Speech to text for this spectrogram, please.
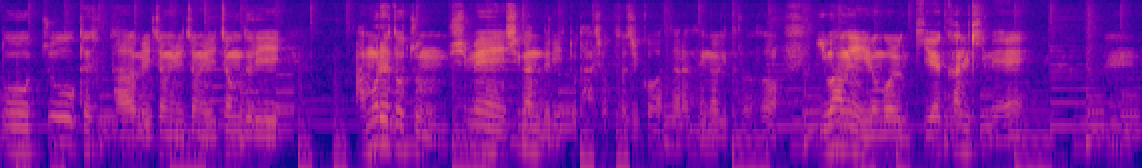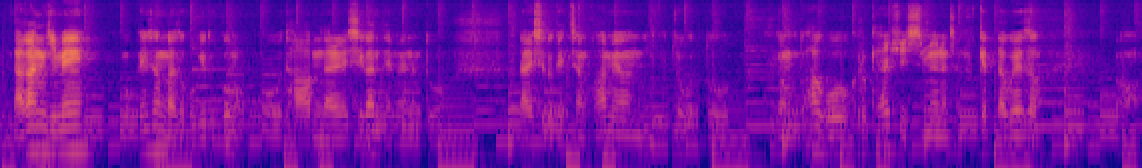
또 쭉 계속 다음 일정 일정 일정들이 아무래도 좀 쉼의 시간들이 또 다시 없어질 것 같다라는 생각이 들어서 이왕에 이런 걸 기획한 김에 음, 나간 김에 뭐 펜션 가서 고기도 구워 먹고 다음날 시간 되면은 또 날씨도 괜찮고 하면 이곳저곳 또 구경도 하고 그렇게 할 수 있으면 참 좋겠다고 해서 어,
